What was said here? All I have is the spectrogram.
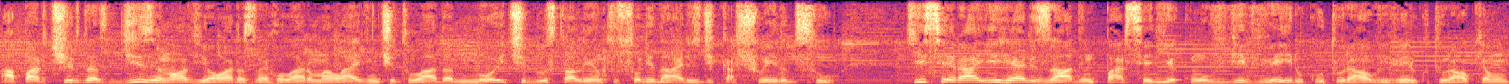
a partir das 19 horas vai rolar uma live intitulada Noite dos Talentos Solidários de Cachoeira do Sul, que será aí realizada em parceria com o Viveiro Cultural, Viveiro Cultural que é um,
